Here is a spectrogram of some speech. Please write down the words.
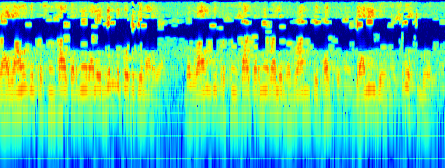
राजाओं की प्रशंसा करने वाले निम्न कोटि के माने जाते भगवान की प्रशंसा करने वाले भगवान के भक्त हैं, ज्ञानी लोग हैं, श्रेष्ठ लोग हैं।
